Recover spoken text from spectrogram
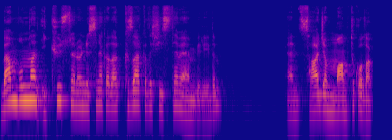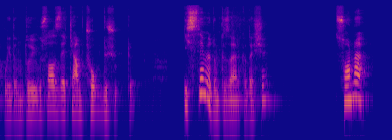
Ben bundan 200 sene öncesine kadar kız arkadaşı istemeyen biriydim. Yani sadece mantık odaklıydım. Duygusal zekam çok düşüktü. İstemiyordum kız arkadaşı. Sonra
